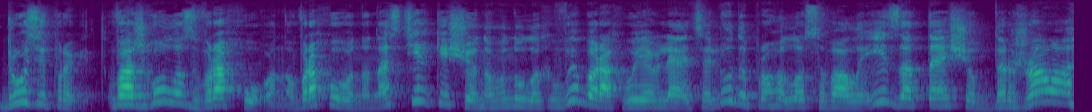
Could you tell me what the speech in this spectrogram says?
Друзі, привіт! Ваш голос враховано. Враховано настільки, що на минулих виборах, виявляється, люди проголосували і за те, щоб держава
